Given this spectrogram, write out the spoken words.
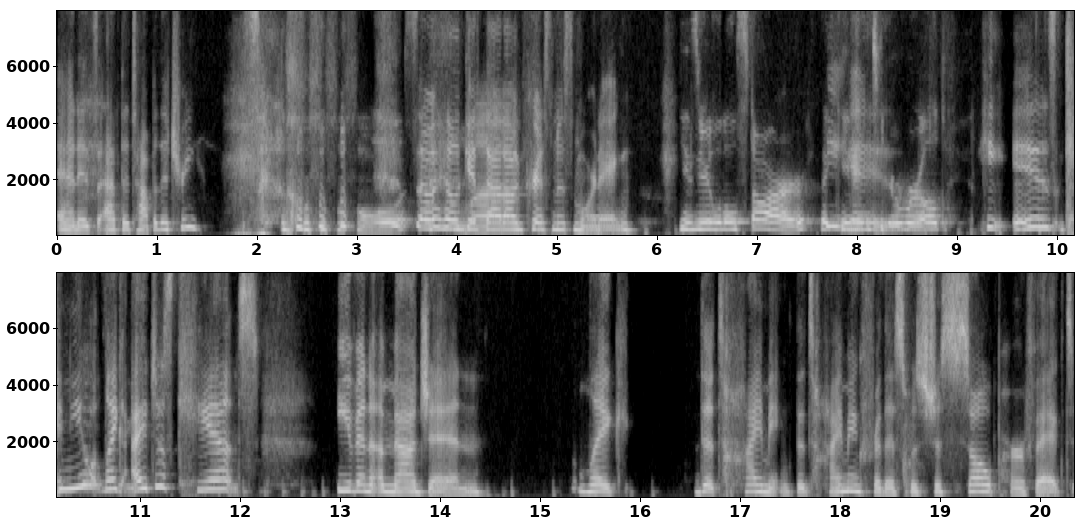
and it's at the top of the tree. Oh, So he'll get that on Christmas morning. he's your little star that He came into your world. He is. Can you so like? I just can't even imagine like the timing. The timing for this was just so perfect.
